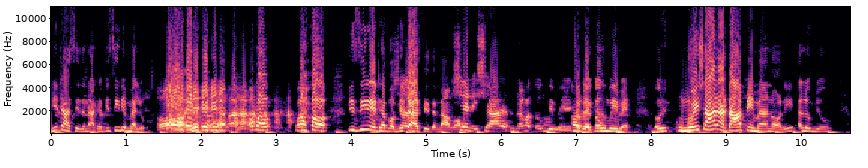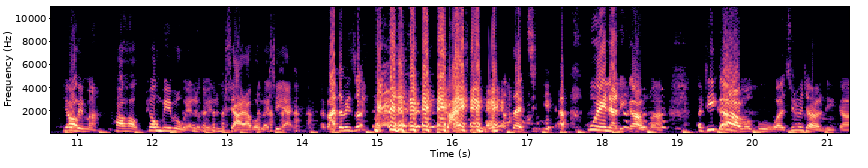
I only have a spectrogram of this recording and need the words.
မေတ္တာစေတနာတဲ့ပစ္စည်းတွေမက်လို့ဩဟုတ်ပါဘူးဟောပစ္စည်းတွေထက်ပေါ့မေတ္တာစေတနာပေါ့ရှက်နေရှားတယ်သူနောက်ကသုံးပေးမယ်ဟုတ်တယ်သုံးပေးမယ်ဟိုငွေရှားတာတားပင်ပန်းတော့လေအဲ့လိုမျိုးပြောပေးမှာဟုတ်ဟုတ်ဖြုံးပေးဖို့ပဲအဲ့လိုပဲလူရှာတာပေါ့နော်ရှင်းရတယ်ဘာသမီးဆိုဘာအသက်ကြီးမွေးနေဒီကောင်မအဓိကမဟုတ်ဘူးဟိုကဆွေးလို့ကြတော့လေဒါ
